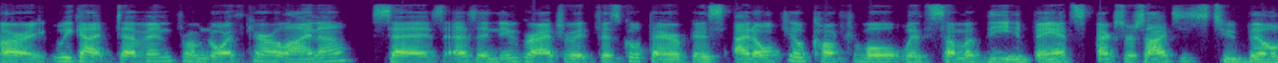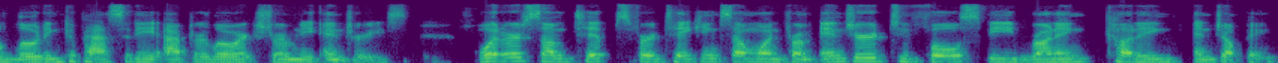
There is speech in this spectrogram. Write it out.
All right, we got Devin from North Carolina says, as a new graduate physical therapist, I don't feel comfortable with some of the advanced exercises to build loading capacity after lower extremity injuries. What are some tips for taking someone from injured to full speed running, cutting, and jumping?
